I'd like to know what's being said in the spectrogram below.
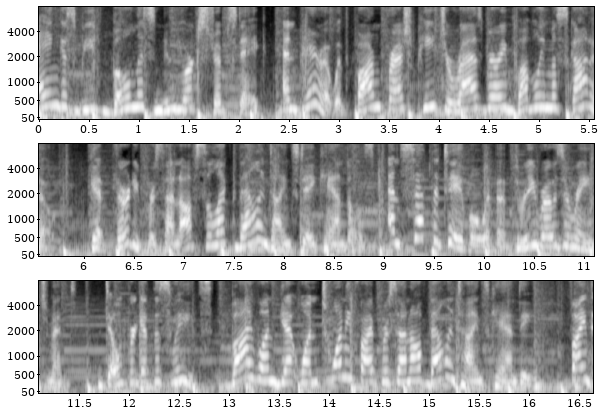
Angus beef boneless New York strip steak and pair it with farm fresh peach or raspberry bubbly Moscato. Get 30% off select Valentine's Day candles and set the table with a three rose arrangement. Don't forget the sweets. Buy one, get one 25% off Valentine's candy. Find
